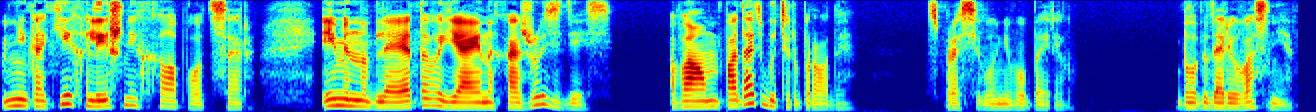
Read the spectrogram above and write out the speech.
«Никаких лишних хлопот, сэр. Именно для этого я и нахожусь здесь. Вам подать бутерброды?» — спросил у него Берил. «Благодарю вас, нет.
